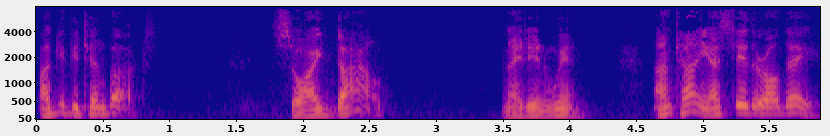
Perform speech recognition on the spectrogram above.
I'll give you 10 bucks. So I dialed and I didn't win. I'm telling you, I stayed there all day.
